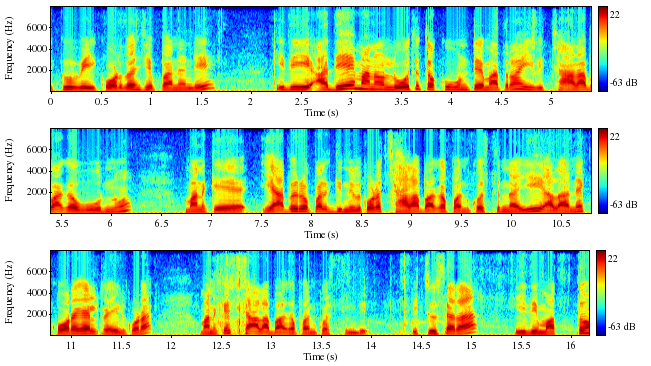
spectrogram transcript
ఎక్కువ వేయకూడదు అని చెప్పానండి. ఇది అదే మనం లోతు తక్కువ ఉంటే మాత్రం ఇవి చాలా బాగా ఊరును. మనకి యాభై రూపాయల గిన్నెలు కూడా చాలా బాగా పనికొస్తున్నాయి. అలానే కూరగాయల ట్రైలు కూడా మనకి చాలా బాగా పనికొస్తుంది. ఇది చూసారా? ఇది మొత్తం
